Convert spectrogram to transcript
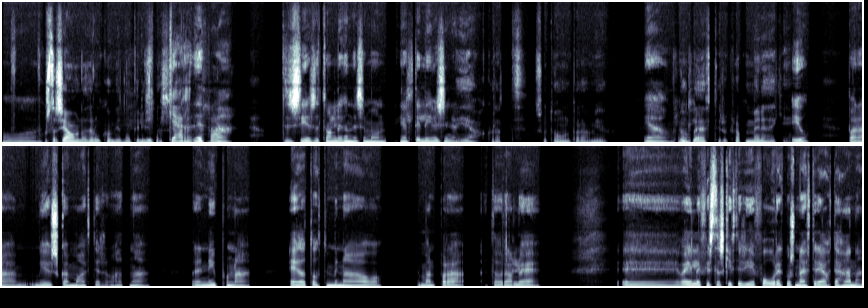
og Fórst að sjá hana þegar hún kom hérna til ég Íslands? gerði það þetta er síðustu tónleikandi sem hún held í lífi sínu Já, akkurat. Svo dó hún bara mjög fljótlega eftir og krabbum meinið ekki. jú, bara mjög skömm á eftir og þarna verið nýbúna eiga dóttur mína og ég man bara, þetta voru alveg uh, var eiginlega fyrsta skiptir ég fór eitthvað svona eftir ég átti hana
